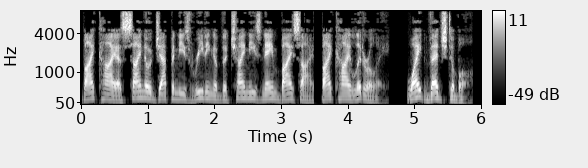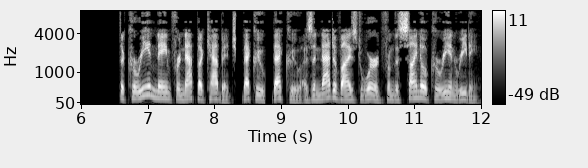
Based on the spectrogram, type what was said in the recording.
Bai kai a Sino-Japanese reading of the Chinese name baisai, bai kai literally, white vegetable. The Korean name for Napa cabbage, beku, beku is a nativized word from the Sino-Korean reading,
